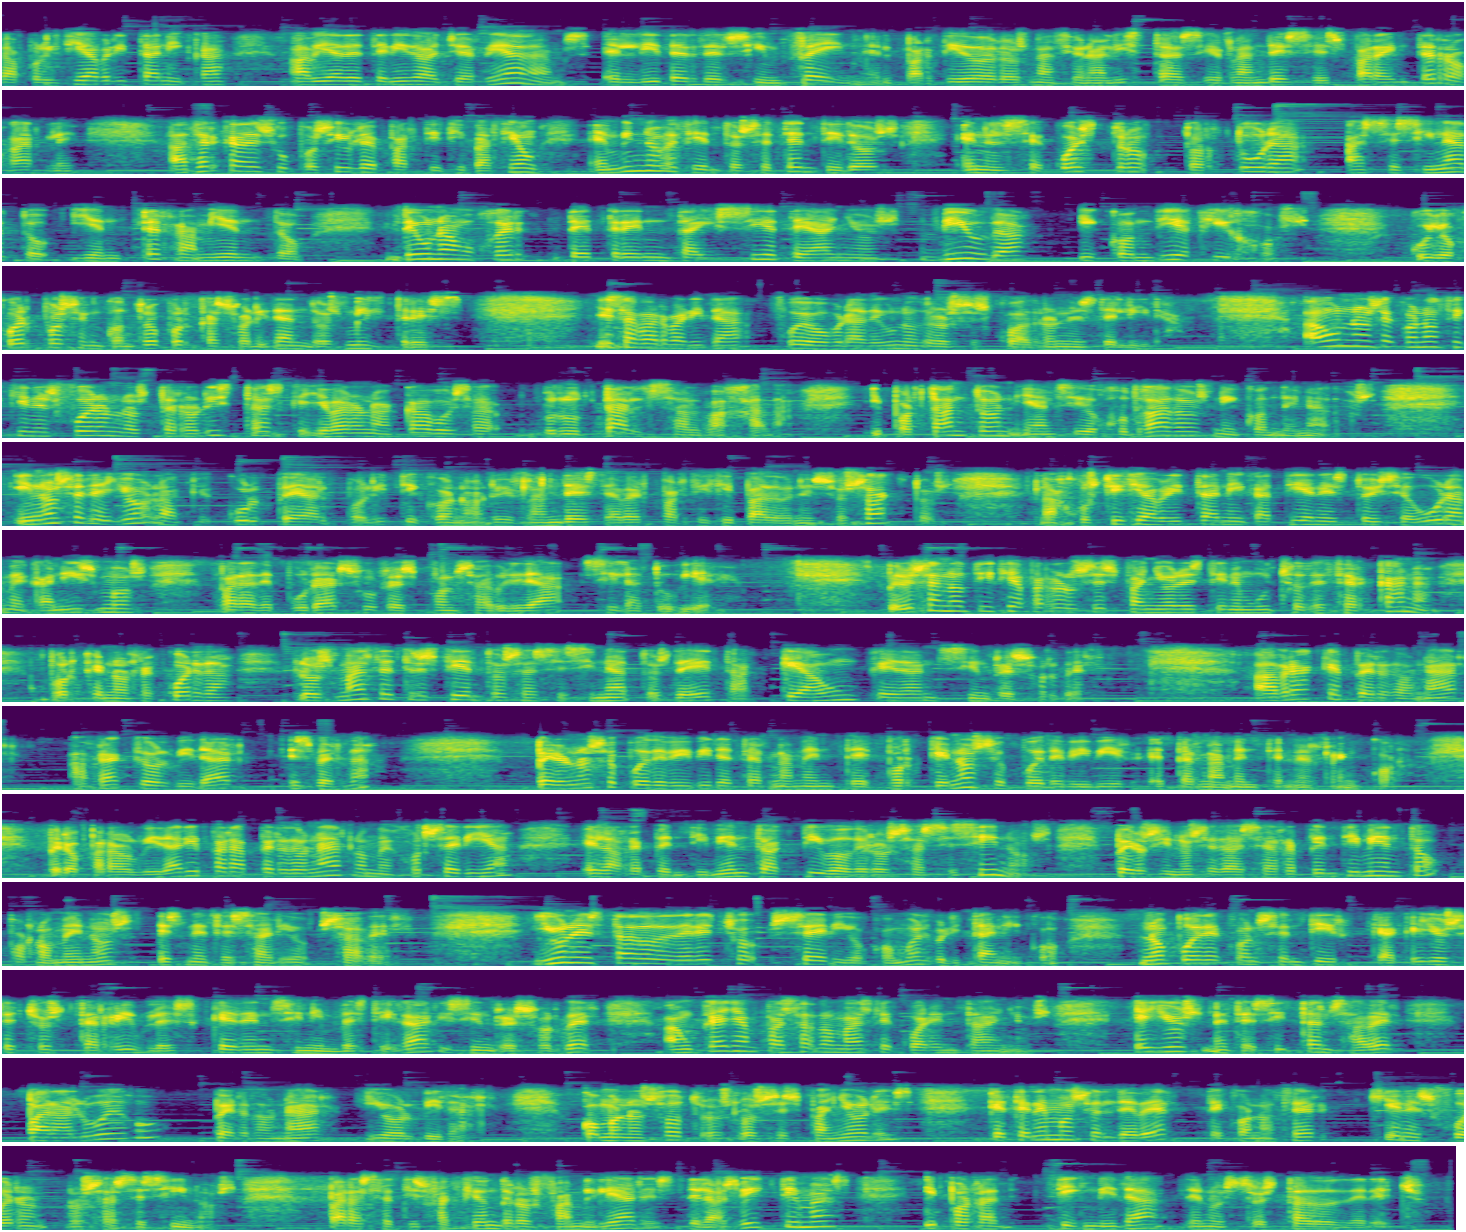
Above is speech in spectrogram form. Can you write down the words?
La policía británica había detenido a Jerry Adams, el líder del Sinn Féin, el partido de los nacionalistas irlandeses, para interrogarle acerca de su posible participación en 1972 en el secuestro, tortura, asesinato y enterramiento de una mujer de 37 años, viuda y con 10 hijos, cuyo cuerpo se encontró por casualidad en 2003. Y esa barbaridad fue obra de uno de los escuadrones del IRA. Aún no se conoce quiénes fueron los terroristas que llevaron a cabo esa brutal salvajada y por tanto ni han sido juzgados ni condenados. Y no seré yo la que culpe al político norirlandés de haber participado en esos actos. La justicia británica tiene, estoy segura, mecanismos para depurar su responsabilidad si la tuviere. Pero esa noticia para los españoles tiene mucho de cercana, porque nos recuerda los más de 300 asesinatos de ETA que aún quedan sin resolver. Habrá que perdonar, habrá que olvidar, es verdad, pero no se puede vivir eternamente, porque no se puede vivir eternamente en el rencor. Pero para olvidar y para perdonar lo mejor sería el arrepentimiento activo de los asesinos. Pero si no se da ese arrepentimiento, por lo menos es necesario saber. Y un Estado de Derecho serio como el británico no puede consentir que aquellos hechos terribles queden sin investigar y sin resolver, aunque hayan pasado más de 40 años. Ellos necesitan saber para luego perdonar y olvidar, como nosotros los españoles que tenemos el deber de conocer quiénes fueron los asesinos, para satisfacción de los familiares, de las víctimas y por la dignidad de nuestro Estado de Derecho.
